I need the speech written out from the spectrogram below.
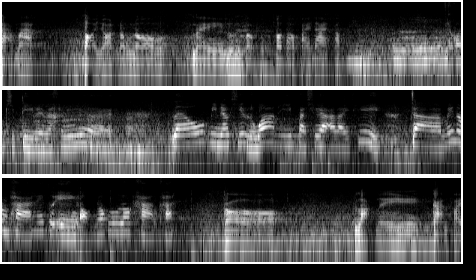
สามารถ ต่อยอดน้องๆในรุ่นต่อต่อต่อไปได้ครับ อืมมีความคิดดีเลยนะคะเนี่ยแล้วมีแนวคิดหรือว่ามีปรัชญาอะไรที่จะไม่นำพาให้ตัวเองออกนอกลู่นอกทางคะก็รักในการใฝ่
